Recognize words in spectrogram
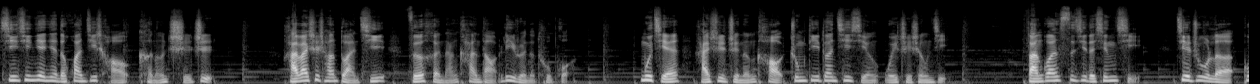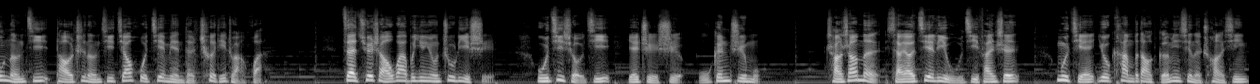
心心念念的换机潮可能迟滞，海外市场短期则很难看到利润的突破。目前还是只能靠中低端机型维持生计。反观四 G 的兴起，借助了功能机到智能机交互界面的彻底转换，在缺少外部应用助力时，五 G 手机也只是无根之木。厂商们想要借力五 G 翻身，目前又看不到革命性的创新，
